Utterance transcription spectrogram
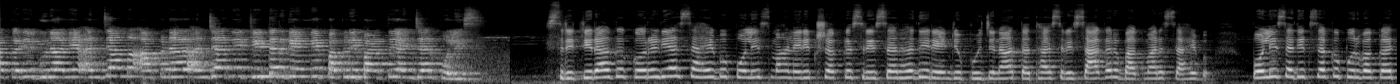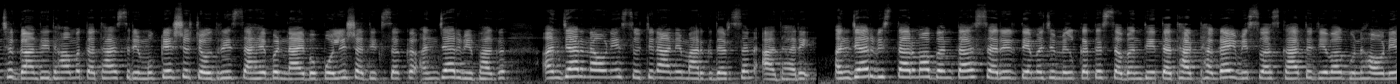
હત્યા કરી ગુનાને અંજામ આપનાર અંજારની ટ્વિટર ગેંગને પકડી પાડતી અંજાર પોલીસ. શ્રી ચિરાગ કોરડિયા સાહેબ પોલીસ મહાનિરીક્ષક શ્રી સરહદી રેન્જ ભુજના તથા શ્રી સાગર બાગમાર સાહેબ પોલીસ અધિક્ષક પૂર્વ કચ્છ ગાંધીધામ તથા શ્રી મુકેશ ચૌધરી સાહેબ નાયબ પોલીસ અધિક્ષક અંજાર વિભાગ અંજાર નાઓની સૂચના અને માર્ગદર્શન આધારે. અંજાર વિસ્તારમાં બનતા શરીર તેમજ મિલકત સંબંધી તથા ઠગાઈ વિશ્વાસઘાત જેવા ગુનાઓને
